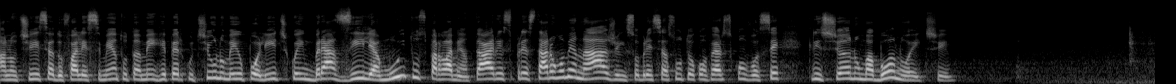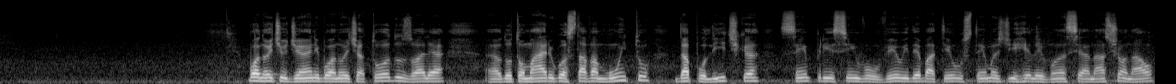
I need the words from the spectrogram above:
A notícia do falecimento também repercutiu no meio político em Brasília. Muitos parlamentares prestaram homenagem. Sobre esse assunto eu converso com você. Cristiano, uma boa noite. Boa noite, Udiane. Boa noite a todos. Olha, eh, o doutor Mário gostava muito da política, sempre se envolveu e debateu os temas de relevância nacional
